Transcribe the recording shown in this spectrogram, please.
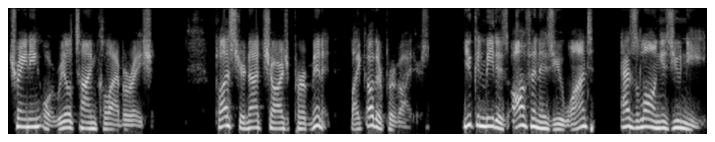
training, or real time collaboration. Plus, you're not charged per minute like other providers. You can meet as often as you want, as long as you need.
